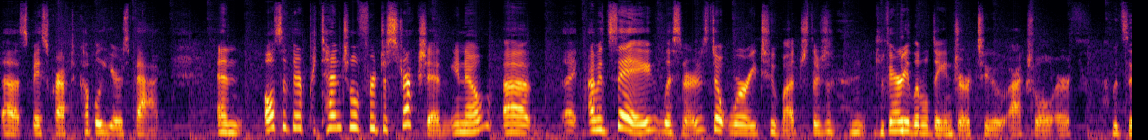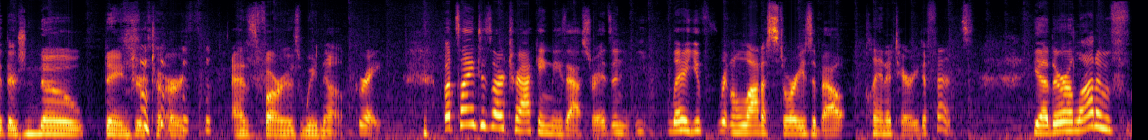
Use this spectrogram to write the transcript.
uh, spacecraft a couple years back, and also their potential for destruction. You know, uh, I, I would say, listeners, don't worry too much. There's very little danger to actual Earth. Would say there's no danger to Earth as far as we know. Great. But scientists are tracking these asteroids, and Leah, you've written a lot of stories about planetary defense. Yeah, there are a lot of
